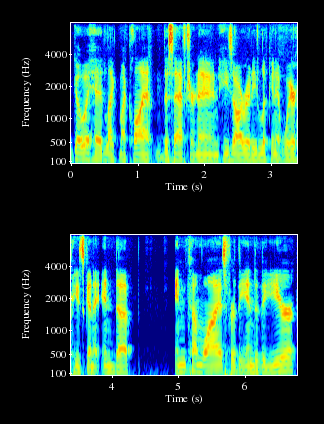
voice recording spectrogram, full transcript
go ahead, like my client this afternoon, he's already looking at where he's going to end up income wise for the end of the year.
